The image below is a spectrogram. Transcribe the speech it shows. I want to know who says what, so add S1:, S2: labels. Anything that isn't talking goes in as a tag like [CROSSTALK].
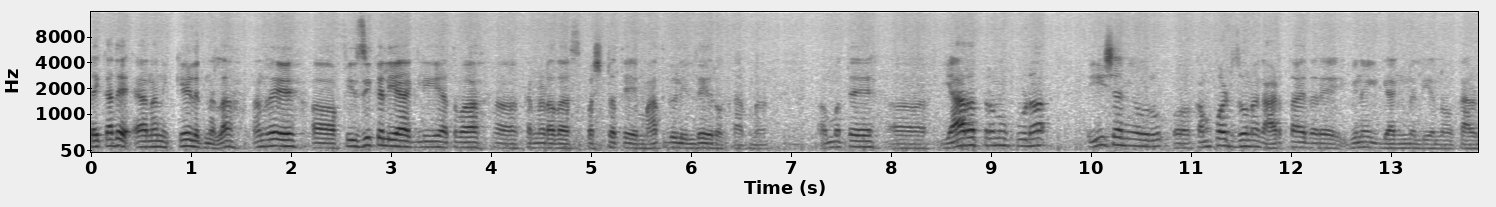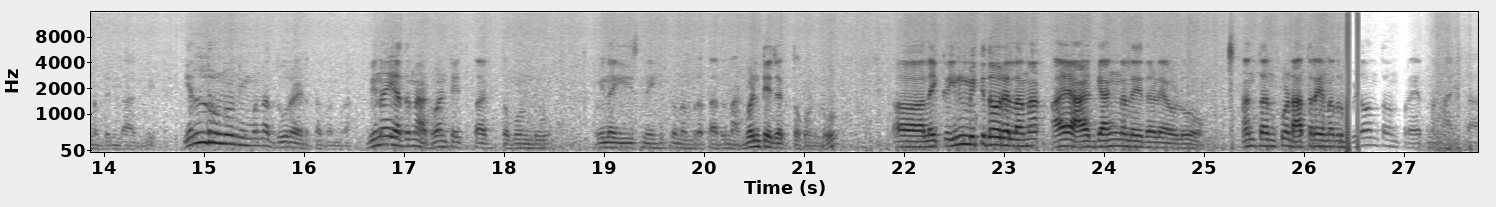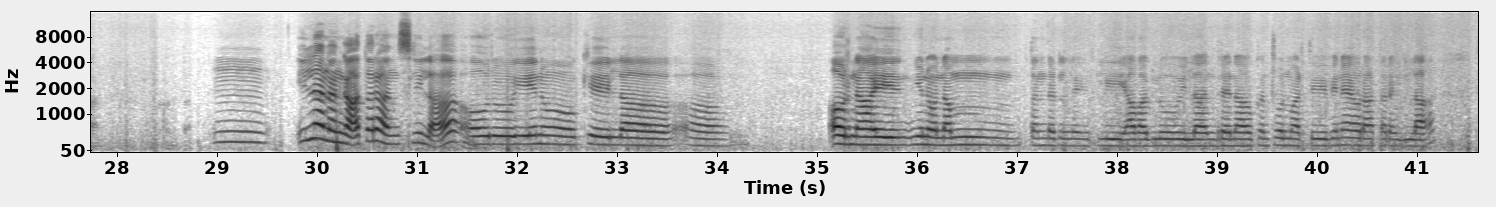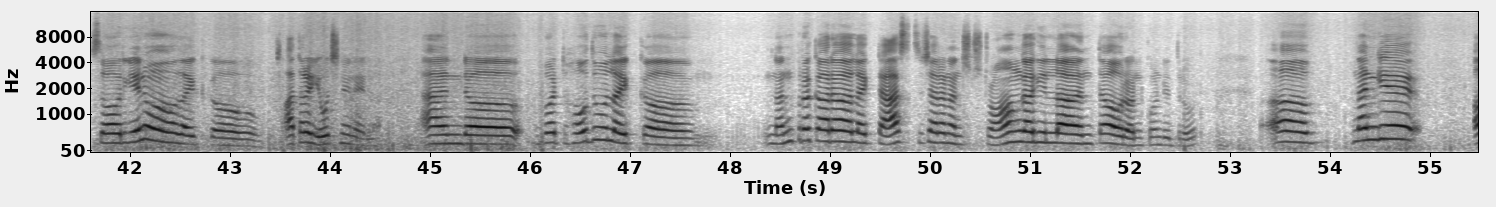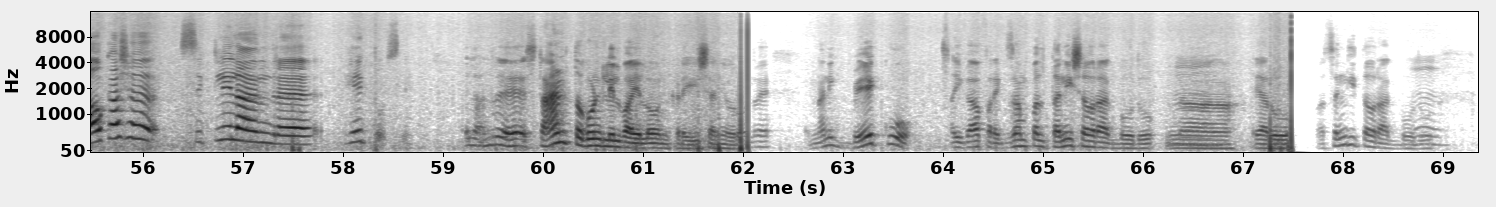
S1: Like ಅದೇ ನಾನು ಕೇಳಿದ್ನಲ್ಲ, ಅಂದರೆ ಫಿಸಿಕಲಿ ಆಗಲಿ ಅಥವಾ ಕನ್ನಡದ ಸ್ಪಷ್ಟತೆ ಮಾತುಗಳಿಲ್ಲದೆ ಇರೋ ಕಾರಣ ಮತ್ತು ಯಾರ ಹತ್ರನೂ ಕೂಡ ಈಶಾನಿಯವರು ಕಂಫರ್ಟ್ ಝೋನಾಗಿ ಆಡ್ತಾ ಇದ್ದಾರೆ ವಿನಯ್ ಗ್ಯಾಂಗ್ನಲ್ಲಿ ಅನ್ನೋ ಕಾರಣದಿಂದ ಆಗಲಿ ಎಲ್ಲರೂ ನಿಮ್ಮನ್ನು ದೂರ ಇಡ್ತಾ ಬಂದ್ರ. ವಿನಯ್ ಅದನ್ನು ಅಡ್ವಾಂಟೇಜ್ ಆಗಿ ತೊಗೊಂಡು, ವಿನಯ್ ಈ ಸ್ನೇಹಿತ ನಮ್ರತ ಅದನ್ನು ಅಡ್ವಾಂಟೇಜ್ ಆಗಿ ತಗೊಂಡು ಲೈಕ್ ಇನ್ನು ಮಿಕ್ಕಿದವರೆಲ್ಲನ ಆ ಗ್ಯಾಂಗ್ನಲ್ಲೇ ಇದ್ದಾಳೆ ಅವಳು. ಅಂತ ಅಂದ್ಕೊಂಡು ಆ ಥರ ಏನಾದರೂ ಬಿಡೋ ಅಂತ ಒಂದು ಪ್ರಯತ್ನ ಆಯ್ತಾ?
S2: ಇಲ್ಲ ನನಗೆ ಆ ಥರ ಅನಿಸ್ಲಿಲ್ಲ. ಅವರು ಏನು ಓಕೆ ಇಲ್ಲ ಅವ್ರನ್ನ ಯುನೋ ನಮ್ಮ ತಂಡದಲ್ಲೇ ಇರಲಿ, ಯಾವಾಗಲೂ ಇಲ್ಲ ಅಂದರೆ ನಾವು ಕಂಟ್ರೋಲ್ ಮಾಡ್ತೀವಿ, ವಿನಯ್ ಅವ್ರು ಆ ಥರ ಇಲ್ಲ. ಸೊ ಅವ್ರಿಗೇನು ಲೈಕ್ ಆ ಥರ ಯೋಚನೆನೇ ಇಲ್ಲ. ಆ್ಯಂಡ್ ಬಟ್ ಹೌದು ಲೈಕ್ ನನ್ನ ಪ್ರಕಾರ ಲೈಕ್ ಟಾಸ್ಕ್ ವಿಚಾರ ನಾನು ಸ್ಟ್ರಾಂಗ್ ಆಗಿಲ್ಲ ಅಂತ ಅವ್ರು ಅಂದ್ಕೊಂಡಿದ್ರು ನನಗೆ ಅವಕಾಶ ಸಿಕ್ಕಲಿಲ್ಲ ಅಂದರೆ ಹೇಗೆ ತೋರಿಸ್ಲಿ?
S1: ಇಲ್ಲ ಅಂದ್ರೆ ಸ್ಟ್ಯಾಂಡ್ ತಗೊಂಡ್ಲಿಲ್ವಾ ಎಲ್ಲೋ ಒಂದ್ ಕಡೆ ಈಶಾನಿ ಅವರು ಅಂದ್ರೆ ನನಗೆ ಬೇಕು. ಈಗ ಫಾರ್ ಎಕ್ಸಾಂಪಲ್ ತನೀಶ್ ಅವರಾಗ್ಬೋದು ಯಾರು ಸಂಗೀತ ಅವರಾಗ್ಬೋದು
